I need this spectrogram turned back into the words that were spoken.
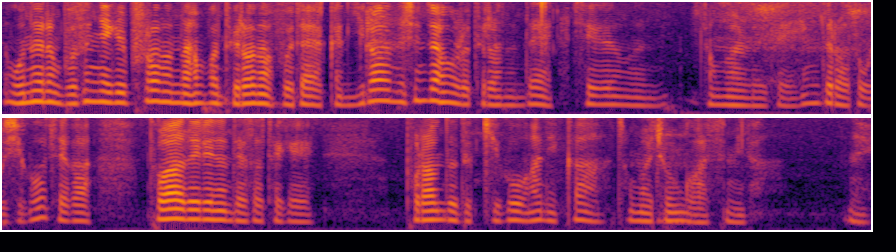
오늘은 무슨 얘기를 풀어놓나 한번 들어나 보자 약간 이런 심정으로 들었는데 지금은 정말로 이제 힘들어서 오시고 제가 도와드리는 데서 되게 보람도 느끼고 하니까 정말 좋은 것 같습니다. 네,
